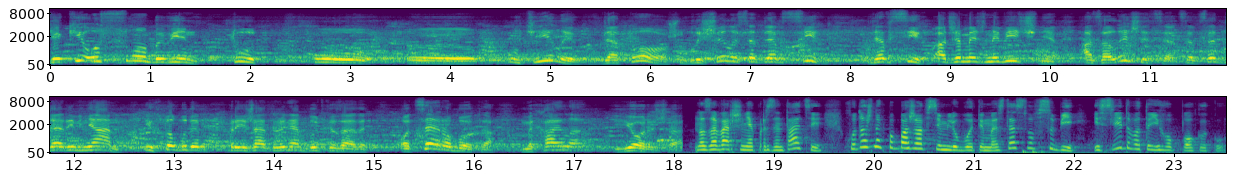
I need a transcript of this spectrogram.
які особи він тут у, утілив для того, щоб лишилося для всіх. Для всіх, адже ми ж не вічні, а залишиться це все для рівнян. І хто буде приїжджати рівнян, будуть казати, оце робота Михайла Йориша. На завершення презентації художник побажав всім любити мистецтво в собі і слідувати його поклику.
